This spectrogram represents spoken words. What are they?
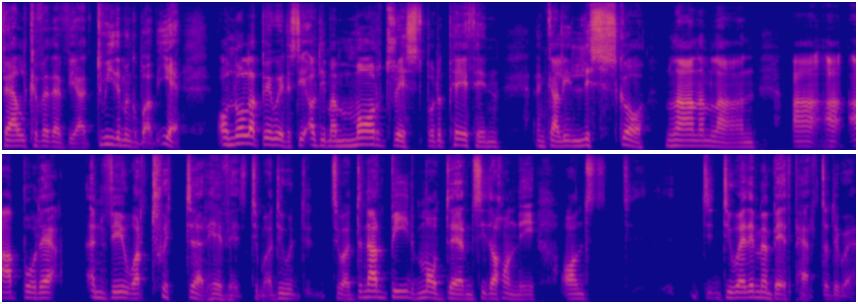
fel cyfeddefia, dwi ddim yn gwybod. Ie, yeah, ond nôl a be wedys ti, oeddi, mae mor drist bod y peth hyn yn cael ei lusgo mlaen ymlaen a, a, a bod e yn fyw ar Twitter hefyd. Dyna'r byd modern sydd ohoni, ond dyw e ddim yn beth pert o dyw e.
